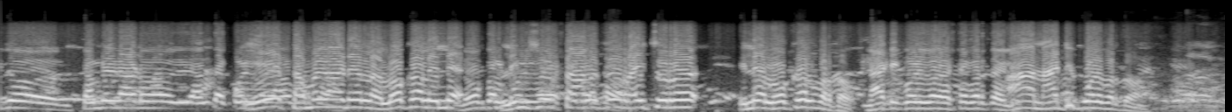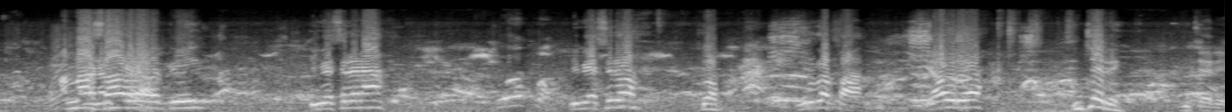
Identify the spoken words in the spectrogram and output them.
ಇದು ತಮಿಳ್ನಾಡು ಅಂತ ಕೋಳಿ ಏ ತಮಿಳ್ನಾಡು ಇಲ್ಲ ಲೋಕಲ್ ಇಲ್ಲೇ. Local ಲಿಂಗಸೂರು ತಾಲೂಕು ರಾಯಚೂರು ಇಲ್ಲೇ ಲೋಕಲ್ ಬರ್ತಾವ. ನಾಟಿ ಕೋಳಿಗಳು ಅಷ್ಟೇ ಬರ್ತಾವ ಇಲ್ಲಿ. ಹಾ ನಾಟಿ ಕೋಳಿ ಬರ್ತಾವ. ನಿಮ್ಮ ನಿಮ್ ಹೆಸರಣ್ಣ ನಿಮ್ ಹೆಸರು? ದುರ್ಗಪ್ಪ. ಯಾವ್ರು? ಸರಿ ಸರಿ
